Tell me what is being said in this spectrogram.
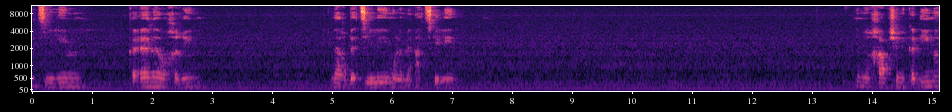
לצלילים כאלה או אחרים, להרבה צלילים או למעט צלילים. למרחב שמקדימה,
